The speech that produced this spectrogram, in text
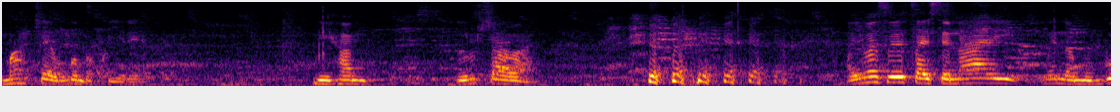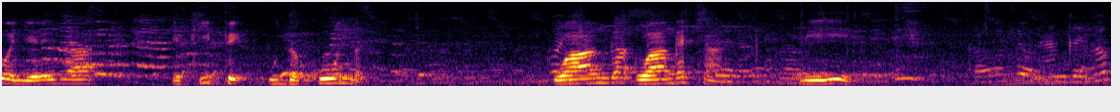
match yawe ugomba kuyireba. Ni hamwe. Nurusha abana hanyuma se uretse arsenal wenda mu bwongereza ekipe udakunda. Wanga wanga cyane. Ni iyihe? Ntabwo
